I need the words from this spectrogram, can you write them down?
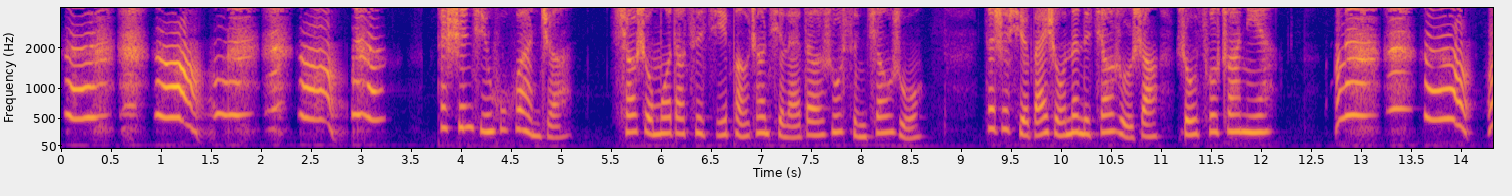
啊啊啊！他深情呼唤着，小手摸到自己饱胀起来的乳笋娇乳，在这雪白柔嫩的娇乳上揉搓抓捏。啊啊啊啊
